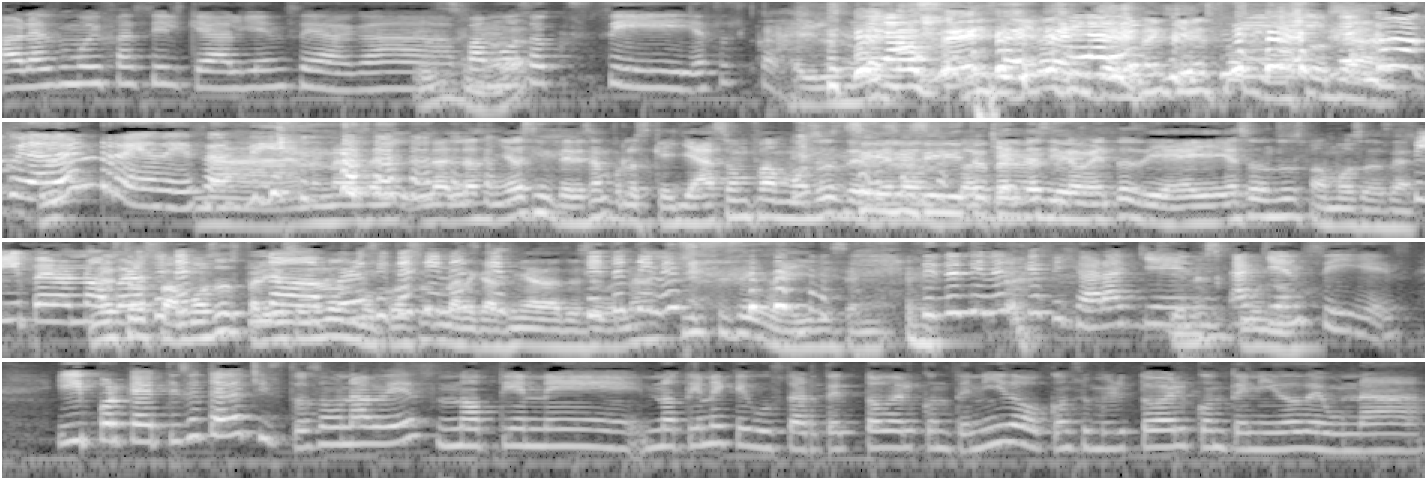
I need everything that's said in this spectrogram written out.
Ahora es muy fácil que alguien se ¿Es haga señora? famoso. Sí, eso es como... Ay, No sé. Ni siquiera se interesan quién es Sí, famoso, o sea. es como cuidado en redes, Nah, así. No, no, o sea, la- las señoras se interesan por los que ya son famosos desde Sí, los sí, 80s y totalmente. 90s y ellas son sus famosos, o sea. Sí, pero no, Nuestros pero te- famosos, pero ellos no, son los pero sí te mocosos tienes que- fijar a ¿Quién a quién sigues. Y porque a ti se te haga chistoso una vez, no tiene, no tiene que gustarte todo el contenido o consumir todo el contenido de una,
